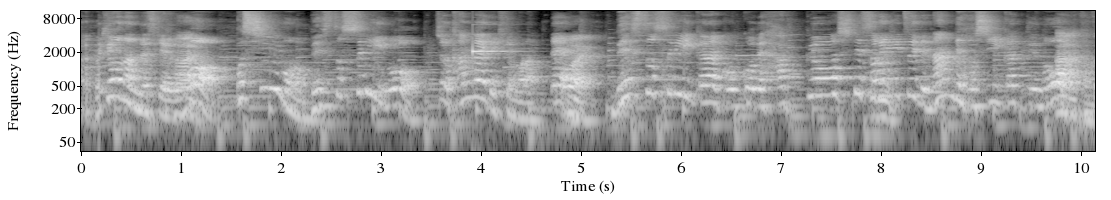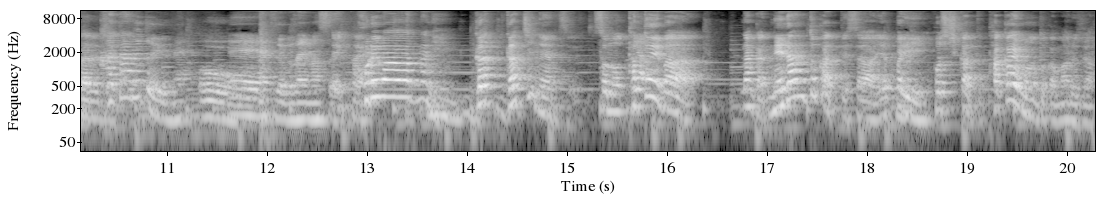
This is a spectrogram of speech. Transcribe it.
今日なんですけれども、は欲しいものベスト3をちょっと考えてきてもらっておいベスト3からここで発表してそれについてなんで欲しいかっていうのを語るるというね、えー、やつでございます。えはい。これは何？ガガチのやつ？その例えばなんか値段とかってさやっぱり欲しかった高いものとかもあるじゃん。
